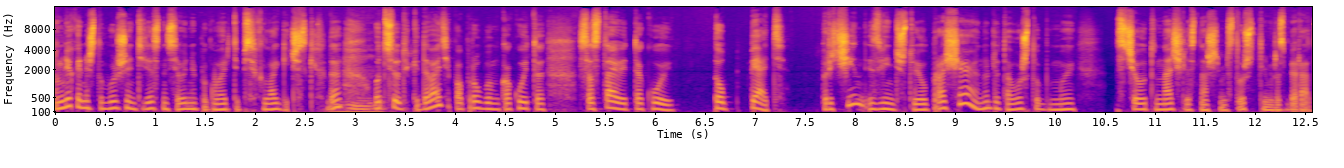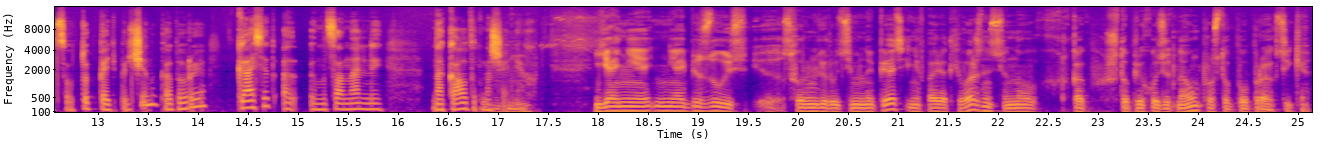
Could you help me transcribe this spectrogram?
Но мне, конечно, больше интересно сегодня поговорить о психологических. Да? Mm-hmm. Вот все-таки давайте попробуем какой-то составить такой топ-5 причин, извините, что я упрощаю, но для того, чтобы мы с чего-то начали с нашими слушателями разбираться. Вот топ-5 причин, которые гасят а, эмоциональный накал в отношениях. Я не, не обязуюсь э, сформулировать именно пять, и не в порядке важности, но как, что приходит на ум просто по практике.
